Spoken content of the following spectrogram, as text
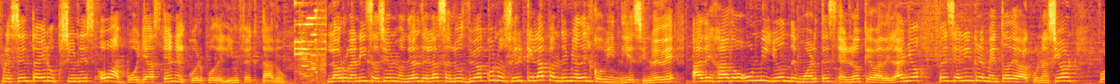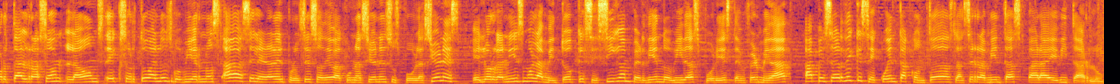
presenta erupciones o ampollas en el cuerpo del infectado. La Organización Mundial de la Salud dio a conocer que la pandemia del COVID-19 ha dejado un millón de muertes en lo que va del año, pese al incremento de vacunación. Por tal razón, la OMS exhortó a los gobiernos a acelerar el proceso de vacunación en sus poblaciones. El organismo lamentó que se sigan perdiendo vidas por esta enfermedad, a pesar de que se cuenta con todas las herramientas para evitarlo.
